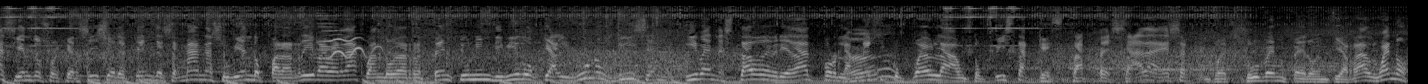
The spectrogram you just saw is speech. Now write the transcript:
Haciendo su ejercicio de fin de semana, subiendo para arriba, ¿verdad? Cuando de repente un individuo que algunos dicen iba en estado de ebriedad por la México-Puebla autopista que está pesada esa, pues suben pero entierrados. Bueno,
